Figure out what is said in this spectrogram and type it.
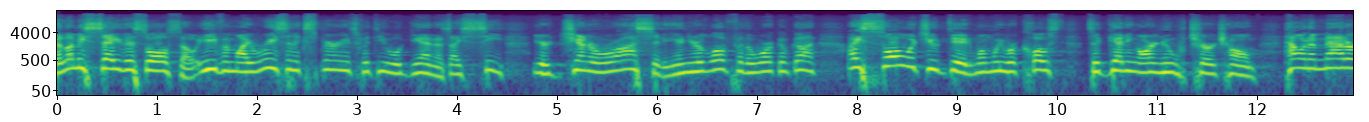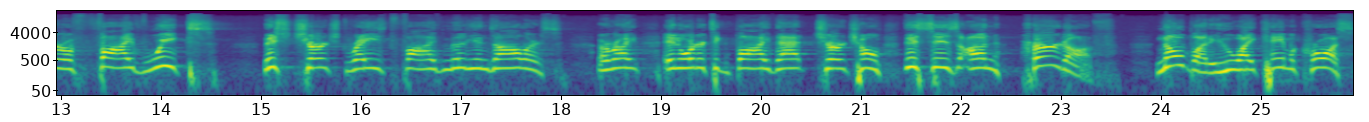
and let me say this also even my recent experience with you again, as I see your generosity and your love for the work of God, I saw what you did when we were close to getting our new church home. How, in a matter of five weeks, this church raised $5 million, all right, in order to buy that church home. This is unheard of. Nobody who I came across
